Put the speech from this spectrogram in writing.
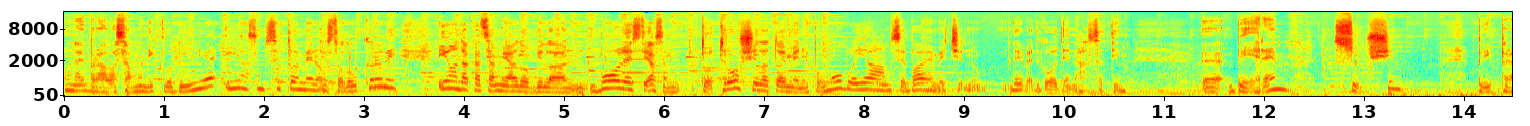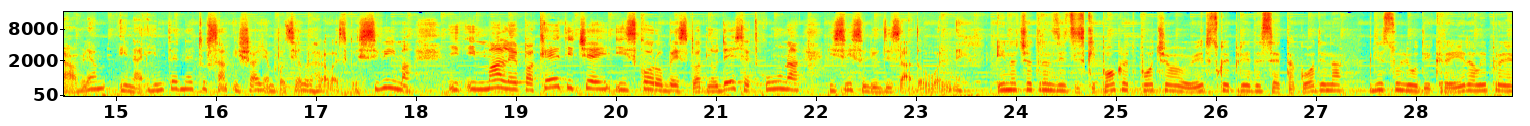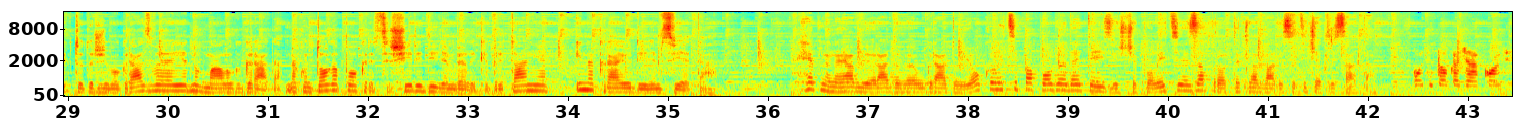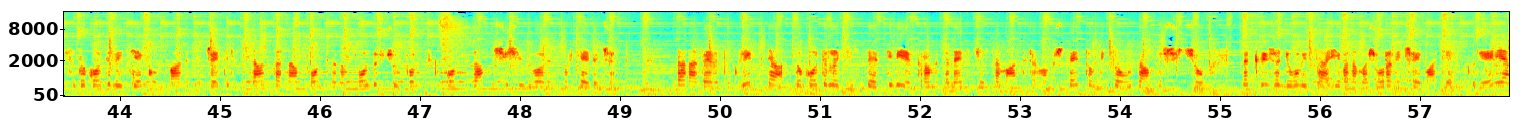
Ona je brala samo niklobinje i ja sam se, to je meni ostalo u krvi i onda kad sam ja dobila bolest, ja sam to trošila, to je meni pomoglo, ja vam se bavim već jednu devet godina sa tim. E, berem, sušim, pripravljam i na internetu sam i šaljem po cijeloj Hrvatskoj svima i, i male paketiće i skoro besplatno 10 kuna i svi su ljudi zadovoljni. Inače, tranzicijski pokret počeo je u Irskoj prije deseta godina gdje su ljudi kreirali projekt održivog razvoja jednog malog grada. Nakon toga pokret se širi diljem Velike Britanije i na kraju diljem svijeta. HEP ne najavljuje radove u gradu i okolici, pa pogledajte izvješće policije za protekla 24 sata. Od događaja koji su se dogodili tijekom 24 sata na posebnom području policijske postaje Zaprešić izvore smo sljedeće. Dana 9. lipnja dogodile su se dvije prometne nesreće sa materijalnom štetom i to u Zaprešiću na križanju ulica Ivana Mažuranića i Matija Skorijenija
